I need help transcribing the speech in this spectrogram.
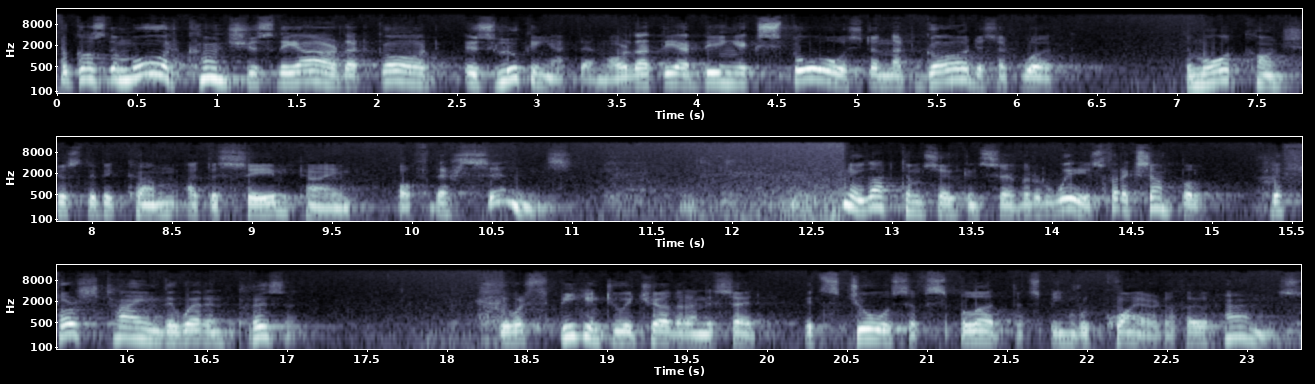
Because the more conscious they are that God is looking at them, or that they are being exposed and that God is at work, the more conscious they become at the same time of their sins. Now, that comes out in several ways. For example, the first time they were in prison, they were speaking to each other and they said, It's Joseph's blood that's being required of our hands.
